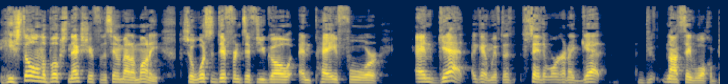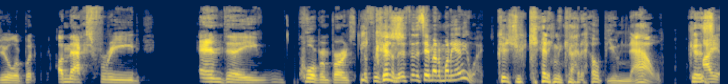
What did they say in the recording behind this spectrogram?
He's still on the books next year for the same amount of money. So what's the difference if you go and pay for and get again? We have to say that we're going to get not say Walker Buehler, but a Max Fried and the Corbin Burnes. if we get them, Because- it's the same amount of money anyway. Because you're getting the guy to help you now. Because I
